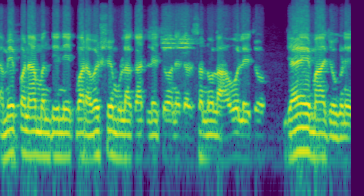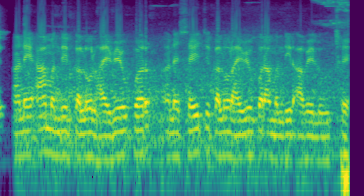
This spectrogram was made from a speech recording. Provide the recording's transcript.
તમે પણ આ મંદિરની એકવાર અવશ્ય મુલાકાત લેજો અને દર્શનનો લાહવો લેજો. જય મા જોગણી. અને આ મંદિર કલોલ હાઈવે ઉપર અને સહેજ કલોલ હાઈવે ઉપર આ મંદિર આવેલું છે.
